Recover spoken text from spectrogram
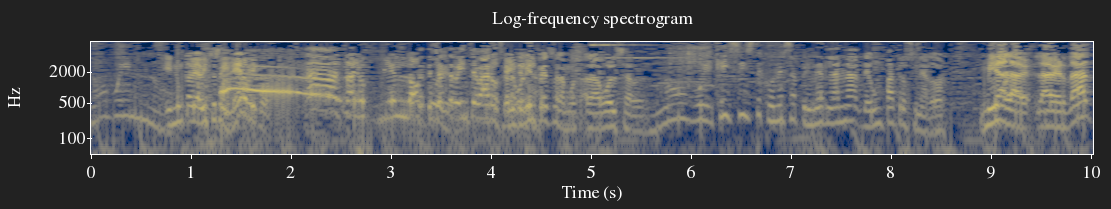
No, bueno. Y nunca había visto ese dinero, digo. Ah, está yo bien loco. Te echaste güey. 20 varos a la 20 mil pesos a la, mo- a la bolsa, güey. No, güey. ¿Qué hiciste con esa primer lana de un patrocinador? Mira, la, la verdad,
